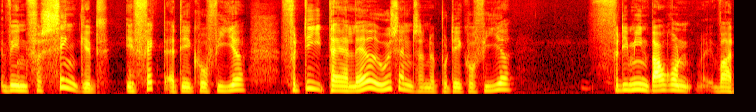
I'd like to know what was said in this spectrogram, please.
ved en forsinket effekt af DK4, fordi da jeg lavede udsendelserne på DK4, fordi min baggrund var,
